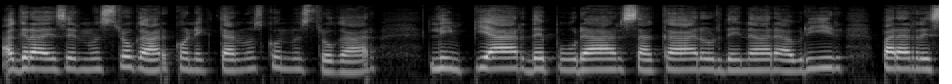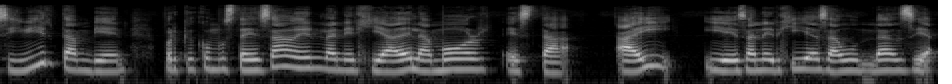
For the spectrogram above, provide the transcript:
agradecer nuestro hogar, conectarnos con nuestro hogar, limpiar, depurar, sacar, ordenar, abrir, para recibir también, porque como ustedes saben, la energía del amor está ahí y esa energía, esa abundancia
